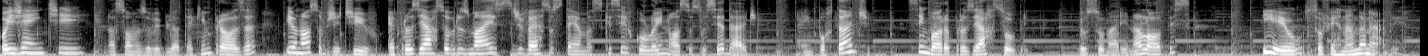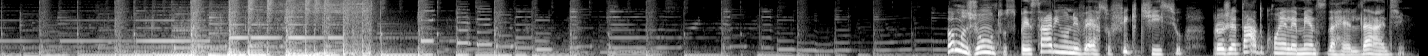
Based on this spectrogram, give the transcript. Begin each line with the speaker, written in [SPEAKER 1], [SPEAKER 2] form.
[SPEAKER 1] Oi, gente! Nós somos o Biblioteca em Prosa e o nosso objetivo é prosear sobre os mais diversos temas que circulam em nossa sociedade. É importante? Simbora prosear sobre. Eu sou Marina Lopes.
[SPEAKER 2] E eu sou Fernanda Nader. Vamos juntos pensar em um universo fictício projetado com elementos da realidade?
